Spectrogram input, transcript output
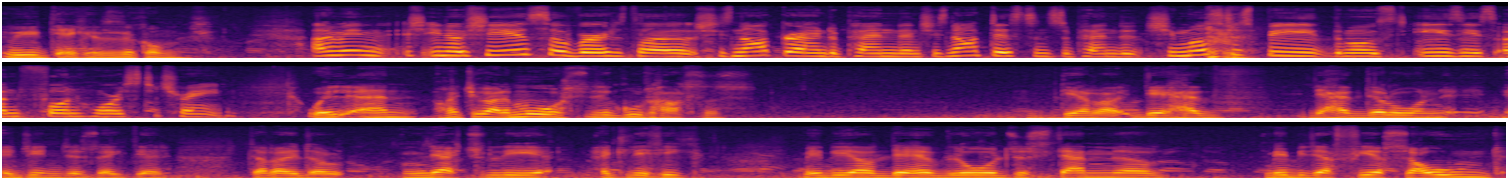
we take it as it comes. I mean, you know, she is so versatile. She's not ground dependent. She's not distance dependent. She must just be the most easiest and fun horse to train. Well, um, what you got, most of the good horses, they they have they have their own agendas like that. They're either naturally athletic, maybe they have loads of stamina, maybe they're fierce sound.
